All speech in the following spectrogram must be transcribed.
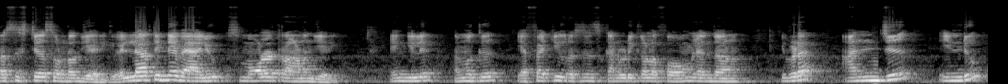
റെസിസ്റ്റേഴ്സ് ഉണ്ടെന്ന് വിചാരിക്കും. എല്ലാത്തിന്റെ വാല്യൂ ലെറ്റർ ആണെന്ന് വിചാരിക്കും. എങ്കിൽ നമുക്ക് എഫക്റ്റീവ് റെസിസ്റ്റൻസ് കണ്ടുപിടിക്കാനുള്ള ഫോർമുല എന്താണ്? ഇവിടെ അഞ്ച് ഇന്റു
